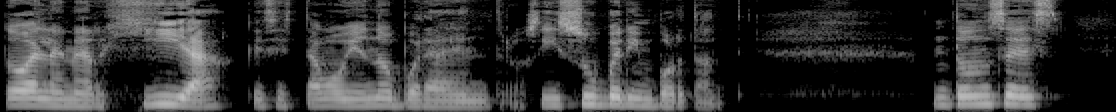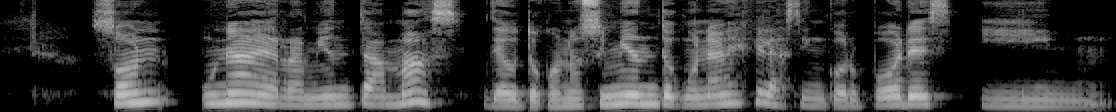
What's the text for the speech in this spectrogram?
toda la energía que se está moviendo por adentro, ¿sí? Súper importante. Entonces, son una herramienta más de autoconocimiento que una vez que las incorpores y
